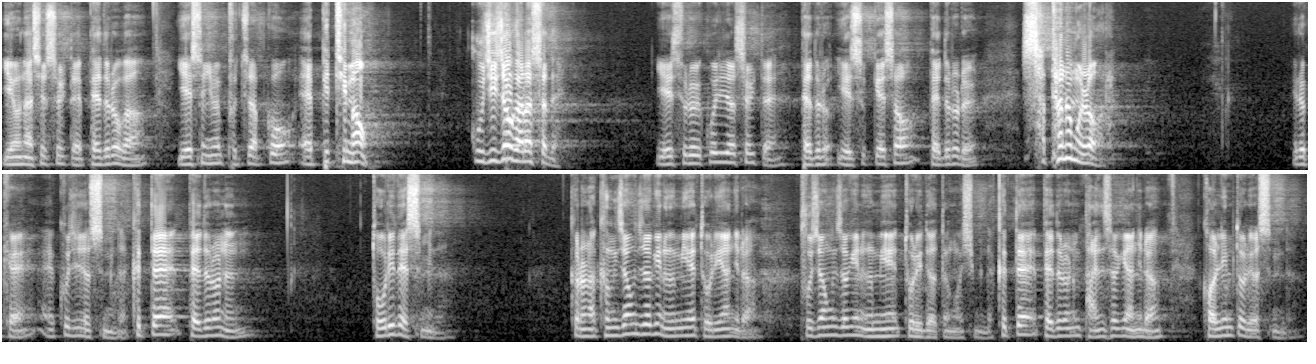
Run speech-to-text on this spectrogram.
예언하셨을 때 베드로가 예수님을 붙잡고 에피티마오 꾸짖어 가라사대 예수를 꾸짖었을 때 베드로 예수께서 베드로를 사탄아 물러와라 이렇게 꾸짖었습니다. 그때 베드로는 돌이 됐습니다. 그러나 긍정적인 의미의 돌이 아니라 부정적인 의미의 돌이 되었던 것입니다. 그때 베드로는 반석이 아니라 걸림돌이었습니다.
